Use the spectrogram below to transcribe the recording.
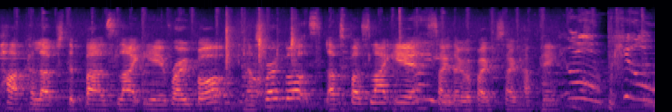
Parker loves the Buzz Lightyear robot. He loves robots, loves Buzz Lightyear, so they were both so happy. Pew, pew, pew.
